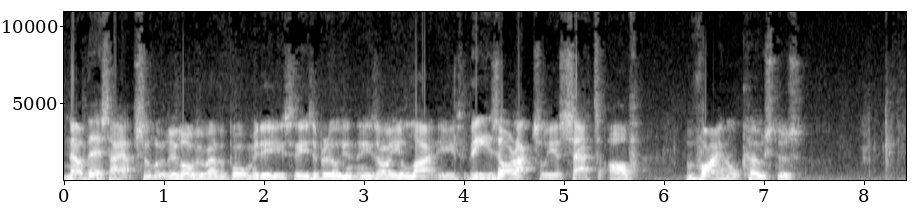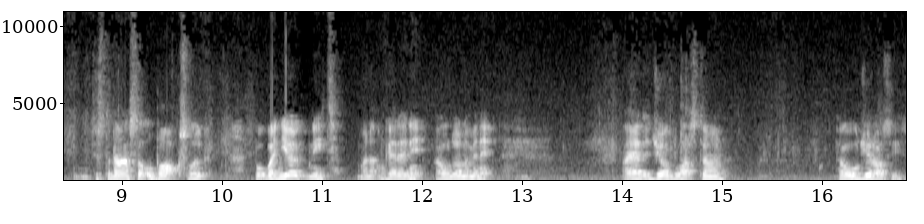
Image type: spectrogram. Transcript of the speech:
Now this, I absolutely love whoever bought me these. These are brilliant, these are, you'll like these. These are actually a set of vinyl coasters. Just a nice little box, look. But when you open it, when I can get in it, hold on a minute. I had a job last time. Hold your Aussies.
